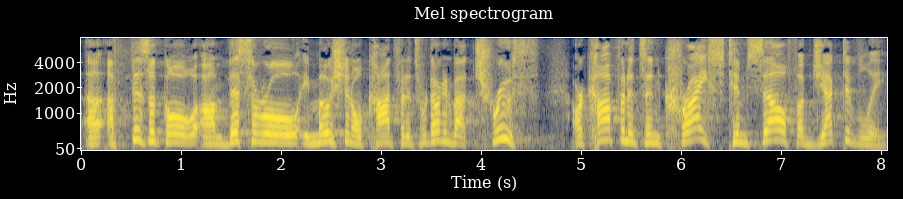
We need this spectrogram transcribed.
a, a physical, um, visceral, emotional confidence. We're talking about truth, our confidence in Christ Himself objectively.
